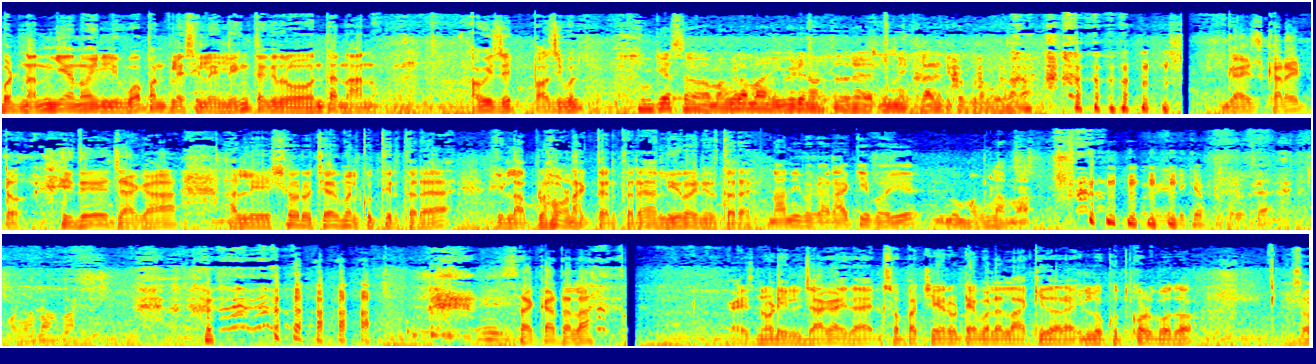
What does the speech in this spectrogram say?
ಬಟ್ ನನಗೇನೋ ಇಲ್ಲಿ ಓಪನ್ ಪ್ಲೇಸ್ ಇಲ್ಲ ಇಲ್ಲಿ ಹೆಂಗೆ ತೆಗೆದ್ರು ಅಂತ ನಾನು. How is it possible in case Mangalamma ಈ ವಿಡಿಯೋ ನೋಡ್ತಿದ್ರೆ ನಿಮಗೆ ಕ್ಲಾರಿಟಿ ಕೊಟ್ಬಿಡ ಮಂಗಳಮ್ಮ? ಗೈಸ್ ಕರೆಕ್ಟು ಇದೇ ಜಾಗ ಅಲ್ಲಿ ಯಶೋರು ಚೇರ್ ಮೇಲೆ ಕೂತಿರ್ತಾರೆ. ಇಲ್ಲಿ ಹಪ್ಳ ಒಣಾಗ್ತಾ ಇರ್ತಾರೆ ಅಲ್ಲಿ ಹೀರೋಯಿನ್ ಇರ್ತಾರೆ. ನಾನು ಇವಾಗ ರಾಖಿ ಬಾಯಿ ಇವನು ಮಂಗಳಮ್ಮ. ಹೆಲಿಕಾಪ್ಟರ್ ಬರುತ್ತೆ. ಮಂಗಳಮ್ಮ. ಸಖತ್ತಲ್ಲ ಗೈಸ್ ನೋಡಿ ಇಲ್ಲಿ ಜಾಗ ಇದೆ. ಸ್ವಲ್ಪ ಚೇರು ಟೇಬಲ್ ಎಲ್ಲ ಹಾಕಿದ್ದಾರೆ. ಇಲ್ಲೂ ಕುತ್ಕೊಳ್ಬೋದು. ಸೊ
